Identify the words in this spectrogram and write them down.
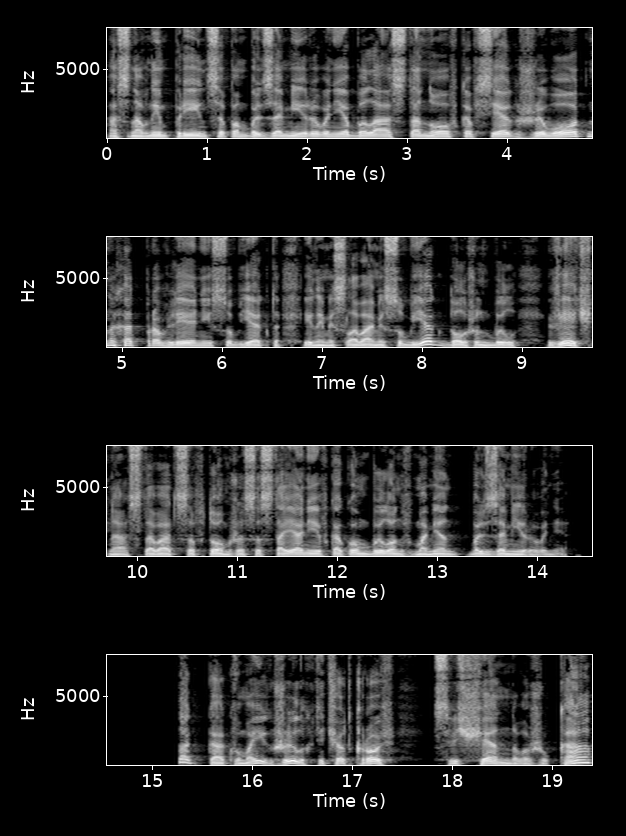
основным принципом бальзамирования была остановка всех животных отправлений субъекта. Иными словами, субъект должен был вечно оставаться в том же состоянии, в каком был он в момент бальзамирования. Так как в моих жилах течет кровь священного жука,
